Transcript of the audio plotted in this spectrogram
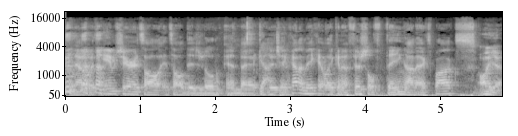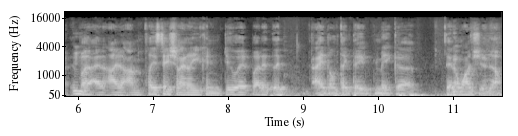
no, with game share, it's all it's all digital, and uh, Gotcha. they, they kind of make it like an official thing on Xbox. Oh yeah. But I, I, on PlayStation, I know you can do it, but it, it, I don't think they make a. They don't want you to know.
